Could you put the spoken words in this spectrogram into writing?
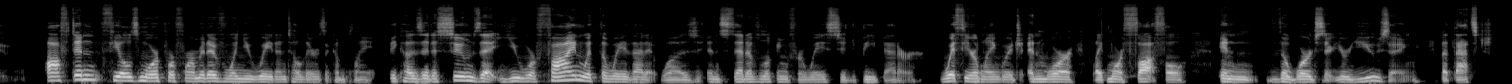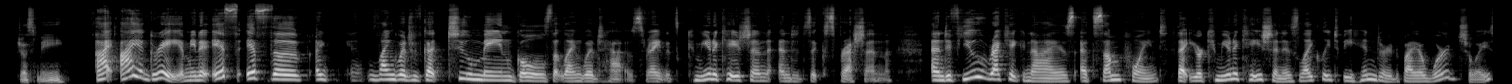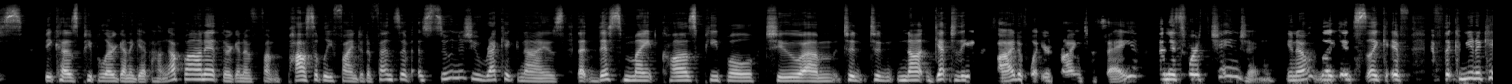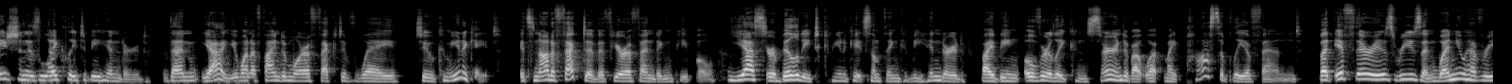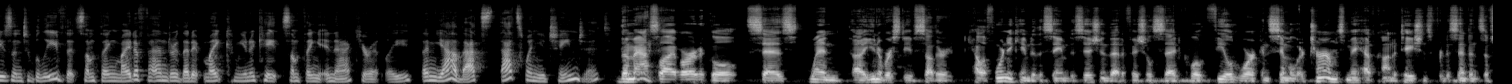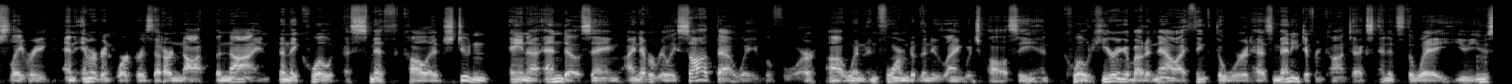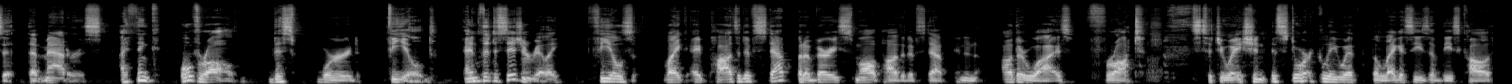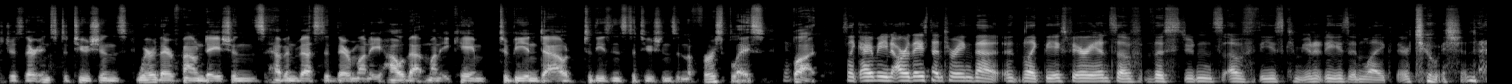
often feels more performative when you wait until there's a complaint because it assumes that you were fine with the way that it was instead of looking for ways to be better with your language and more like more thoughtful in the words that you're using. But that's just me. I, I agree. I mean, if if the uh, language, we've got two main goals that language has, right? It's communication and it's expression. And if you recognize at some point that your communication is likely to be hindered by a word choice, because people are going to get hung up on it. They're going to f- possibly find it offensive. As soon as you recognize that this might cause people to um, to to not get to the side of what you're trying to say, then it's worth changing. You know, like it's like if if the communication is likely to be hindered, then yeah, you want to find a more effective way to communicate. It's not effective if you're offending people. Yes, your ability to communicate something can be hindered by being overly concerned about what might possibly offend. But if there is reason, when you have reason to believe that something might offend or that it might communicate something inaccurately, then yeah, that's that's when you change it. The Mass Live article says when uh, University of Southern California came to the same decision that officials said, quote, field work in similar terms may have connotations for descendants of slavery and immigrant workers that are not benign. Then they quote a Smith College student Ana Endo saying, I never really saw it that way before uh, when informed of the new language policy. And quote, hearing about it now, I think the word has many different contexts and it's the way you use it that matters. I think overall, this word field and the decision really feels like a positive step, but a very small positive step in an otherwise fraught situation historically with the legacies of these colleges, their institutions, where their foundations have invested their money, how that money came to be endowed to these institutions in the first place. Yeah. But it's like, I mean, are they centering that, uh, like, the experience of the students of these communities in like their tuition?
